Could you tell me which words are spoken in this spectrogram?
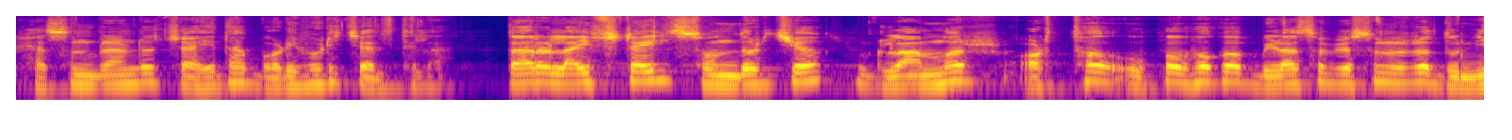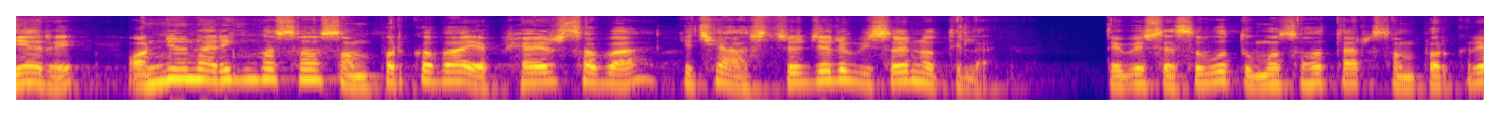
ଫ୍ୟାସନ ବ୍ରାଣ୍ଡର ଚାହିଦା ବଢ଼ି ବଢ଼ି ଚାଲିଥିଲା ତାର ଲାଇଫଷ୍ଟାଇଲ ସୌନ୍ଦର୍ଯ୍ୟ ଗ୍ଲାମର ଅର୍ଥ ଉପଭୋଗ ବିଳାସ ବ୍ୟସନର ଦୁନିଆରେ ଅନ୍ୟ ନାରୀଙ୍କ ସହ ସମ୍ପର୍କ ବା ଏଫଆଇଆର୍ସ ହେବା କିଛି ଆଶ୍ଚର୍ଯ୍ୟର ବିଷୟ ନଥିଲା। ତେବେ ସେସବୁ ତୁମ ସହ ତାର ସମ୍ପର୍କରେ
